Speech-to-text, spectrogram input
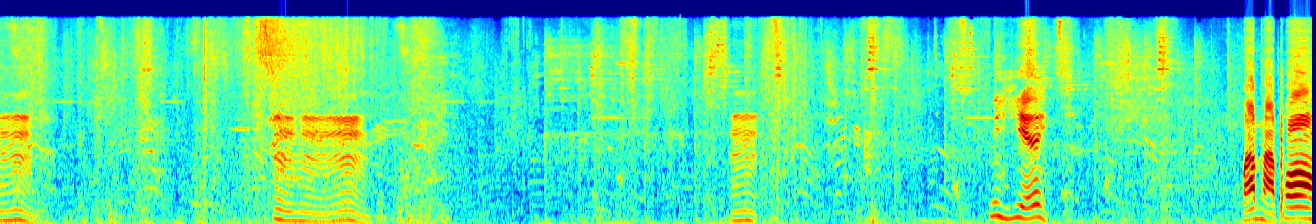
อืม อืมหืมอืม นี่เฮ้ย วามหาพ้อง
